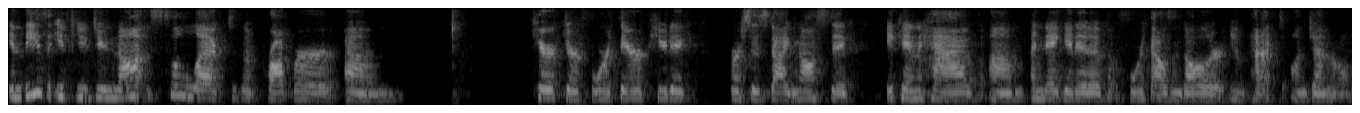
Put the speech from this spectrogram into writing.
in these, if you do not select the proper um, character for therapeutic versus diagnostic, it can have um, a negative $4,000 impact on general.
